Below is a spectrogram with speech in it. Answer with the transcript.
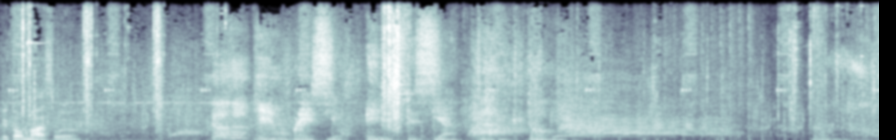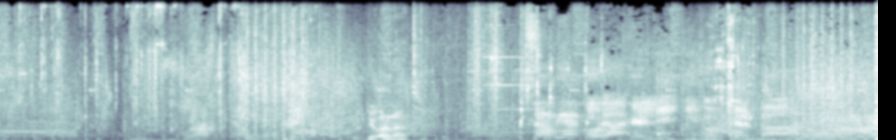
y Tomás, weón. Tiene un precio, en especial la victoria. Juggernaut. Sabe a coraje líquido, ¿verdad?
